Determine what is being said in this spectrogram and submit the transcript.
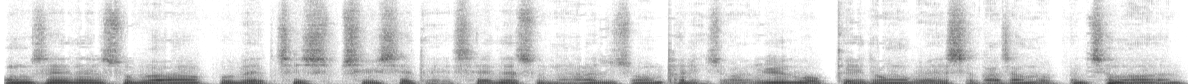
총 세대수가 977세대, 세대수는 아주 좋은 편이죠. 7개 동으로 해서 가장 높은 층은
